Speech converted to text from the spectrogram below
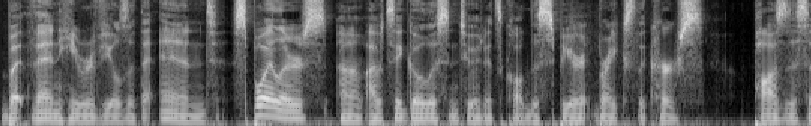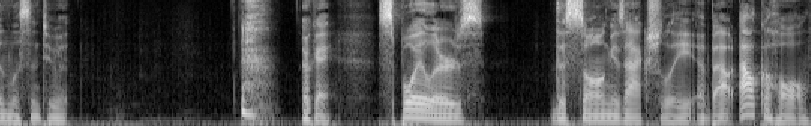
but then he reveals at the end spoilers um, i would say go listen to it. It's called the spirit breaks the curse. Pause this and listen to it. Okay. Spoilers the song is actually about alcohol.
